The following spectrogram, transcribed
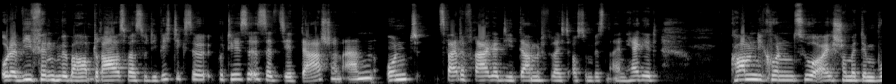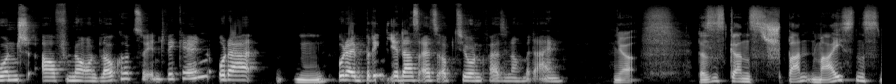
Oder wie finden wir überhaupt raus, was so die wichtigste Hypothese ist? Setzt ihr da schon an? Und zweite Frage, die damit vielleicht auch so ein bisschen einhergeht, kommen die Kunden zu euch schon mit dem Wunsch, auf No- und Low-Code zu entwickeln? Oder, mhm. oder bringt ihr das als Option quasi noch mit ein? Ja, das ist ganz spannend. Meistens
